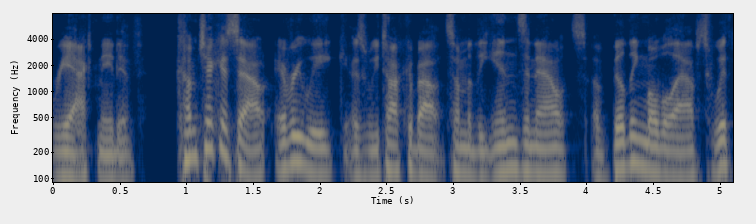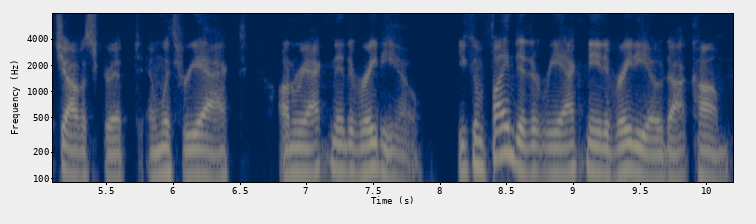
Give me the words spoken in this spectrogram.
React Native. Come check us out every week as we talk about some of the ins and outs of building mobile apps with JavaScript and with React on React Native Radio. You can find it at reactnativeradio.com.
